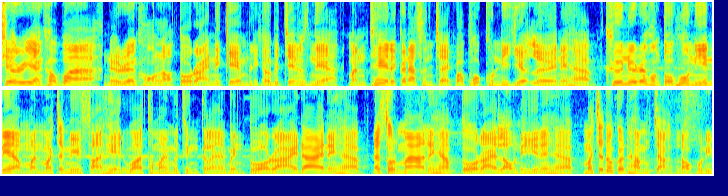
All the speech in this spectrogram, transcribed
เชื่อหรือยังครับว่าในเรื่องของเหล่าตัวร้ายในเกม League of Legends เนี่ยมันเท่และก็น่าสนใจกว่าพวกคนนี้เยอะเลยนะครับคือในเรื่องของตัวพวกนี้เนี่ยมันมักจะมีสาเหตุว่าทำไมมันถึงกลายเป็นตัวร้ายได้นะครับและส่วนมากนะครับตัวร้ายเหล่านี้นะครับมักจะโดนกระทำจากเหล่าคนดี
